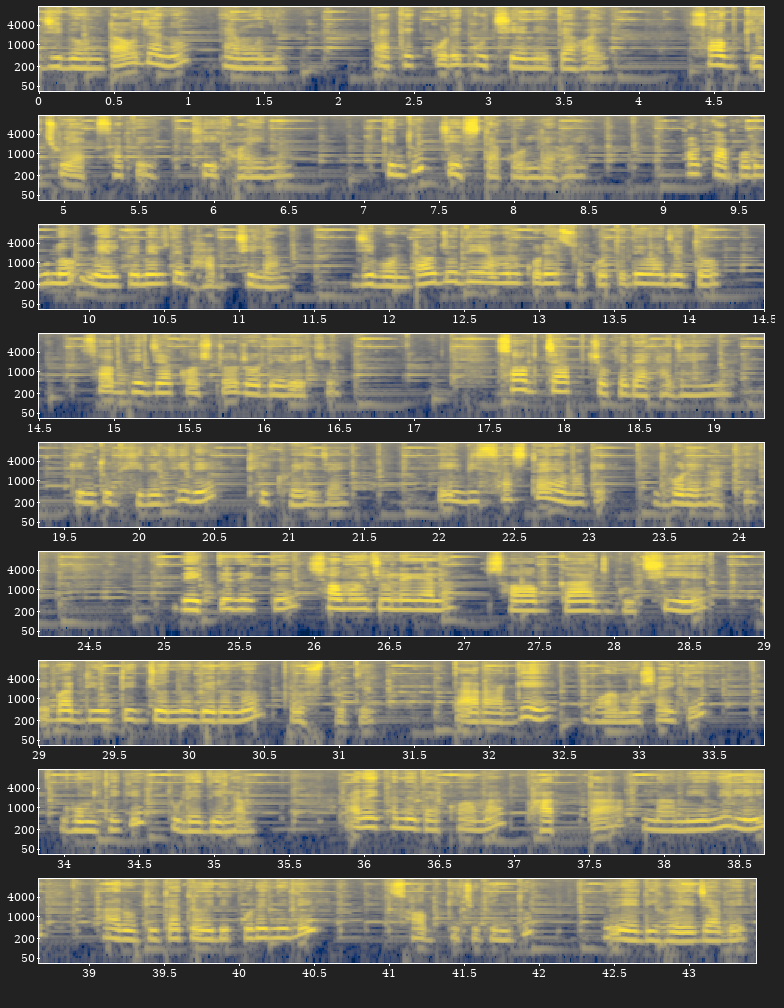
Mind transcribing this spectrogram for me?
জীবনটাও যেন এমনই। এক এক করে গুছিয়ে নিতে হয়। সব কিছু একসাথে ঠিক হয় না, কিন্তু চেষ্টা করলে হয়। আর কাপড়গুলো মেলতে মেলতে ভাবছিলাম, জীবনটাও যদি এমন করে শুকোতে দেওয়া যেত, সব ভেজা কষ্ট রোদে রেখে। সব চাপ চোখে দেখা যায় না, কিন্তু ধীরে ধীরে ঠিক হয়ে যায়। এই বিশ্বাসটাই আমাকে ধরে রাখে। দেখতে দেখতে সময় চলে গেল। সব কাজ গুছিয়ে এবার ডিউটির জন্য বেরোনোর প্রস্তুতি। তার আগে বর্মশাইকে ঘুম থেকে তুলে দিলাম। আর এখানে দেখো আমার ভাতটা নামিয়ে নিলেই আর রুটিটা তৈরি করে নিলেই সব কিছু কিন্তু রেডি হয়ে যাবে।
